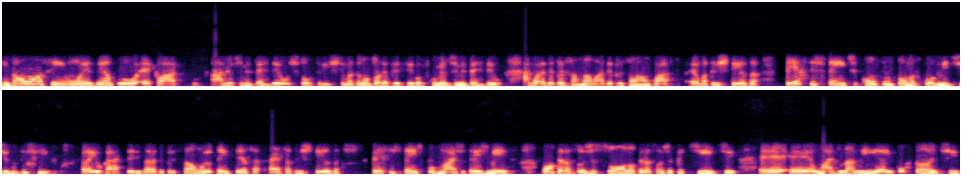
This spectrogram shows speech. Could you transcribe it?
Então, assim, um exemplo é clássico. Ah, meu time perdeu, estou triste, mas eu não estou depressiva porque o meu time perdeu. Agora, a depressão não. A depressão é um quadro, é uma tristeza persistente com sintomas cognitivos e físicos. Para eu caracterizar a depressão, eu tenho que ter essa, essa tristeza persistente por mais de três meses, com alterações de sono, alterações de apetite, é, é, uma dinamia importante,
